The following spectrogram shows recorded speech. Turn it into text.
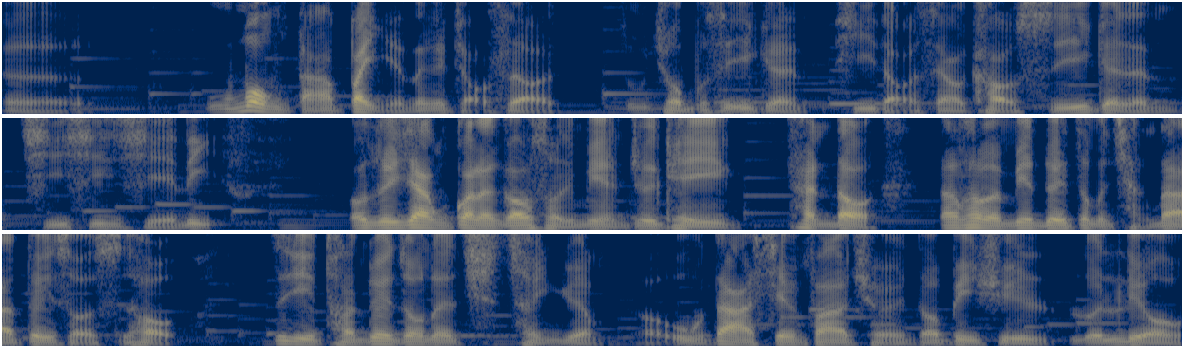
呃吴孟达扮演那个角色啊，足球不是一个人踢的，是要靠十一个人齐心协力。哦，所以像《灌篮高手》里面就可以看到，当他们面对这么强大的对手的时候，自己团队中的成员五大先发球员都必须轮流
